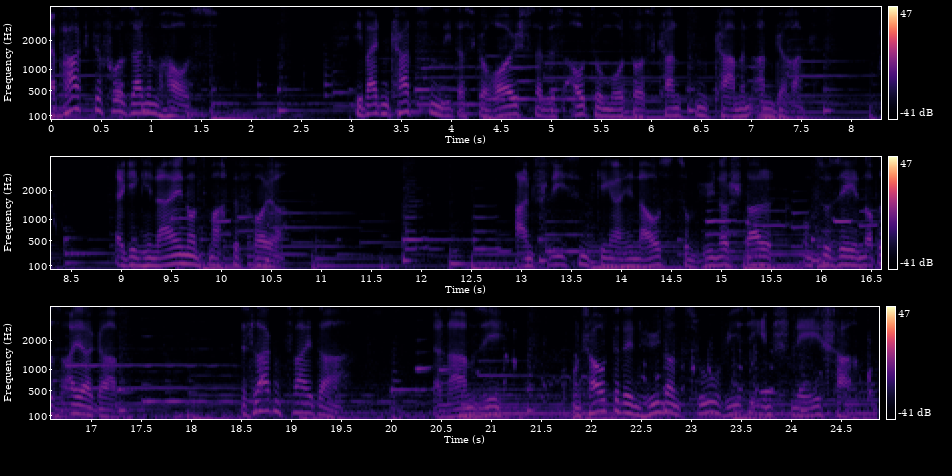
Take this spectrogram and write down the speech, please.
Er parkte vor seinem Haus. Die beiden Katzen, die das Geräusch seines Automotors kannten, kamen angerannt. Er ging hinein und machte Feuer. Anschließend ging er hinaus zum Hühnerstall, um zu sehen, ob es Eier gab. Es lagen zwei da. Er nahm sie und schaute den Hühnern zu, wie sie im Schnee scharrten.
